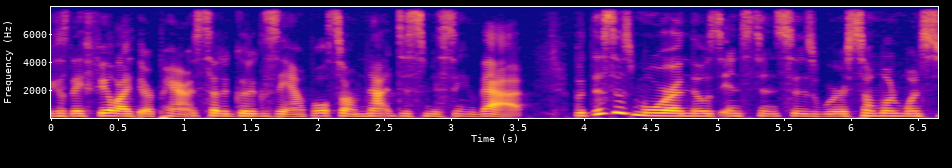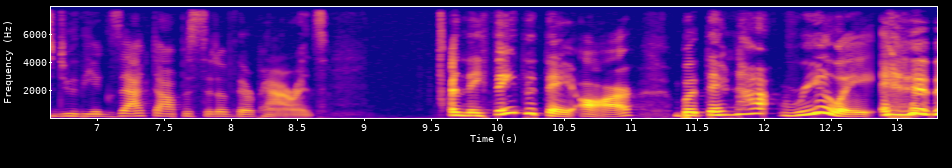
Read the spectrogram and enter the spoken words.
because they feel like their parents set a good example. So I'm not dismissing that. But this is more in those instances where someone wants to do the exact opposite of their parents. And they think that they are, but they're not really. And,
